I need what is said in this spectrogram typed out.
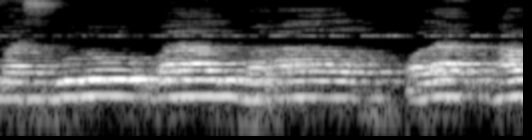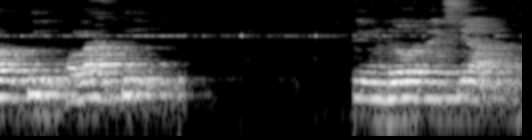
masguru bal maal olat halti olati Indonesia.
